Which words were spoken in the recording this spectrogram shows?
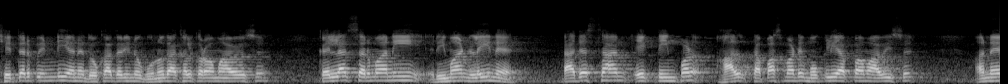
છેતરપિંડી અને ધોખાધડીનો ગુનો દાખલ કરવામાં આવ્યો છે. કૈલાસ શર્માની રિમાન્ડ લઈને રાજસ્થાન એક ટીમ પણ હાલ તપાસ માટે મોકલી આપવામાં આવી છે. અને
